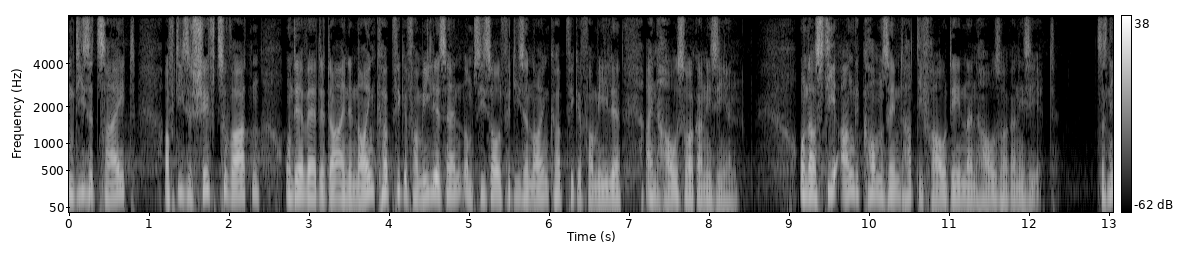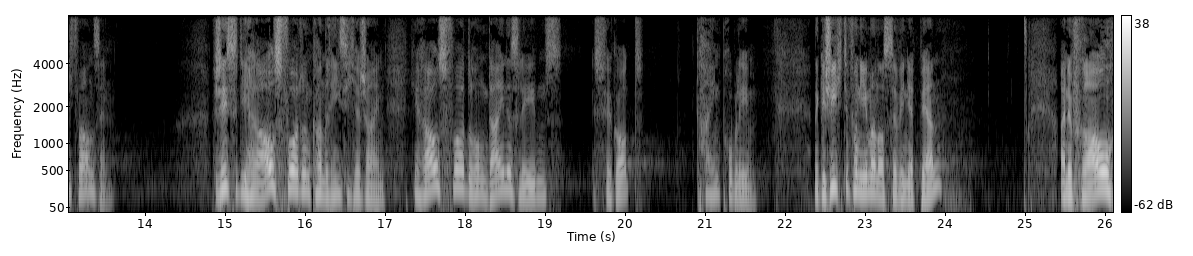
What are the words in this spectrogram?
um diese Zeit auf dieses Schiff zu warten und er werde da eine neunköpfige Familie senden und sie soll für diese neunköpfige Familie ein Haus organisieren. Und als die angekommen sind, hat die Frau denen ein Haus organisiert. Ist das nicht Wahnsinn? Verstehst du, die Herausforderung kann riesig erscheinen. Die Herausforderung deines Lebens ist für Gott kein Problem. Eine Geschichte von jemandem aus der Vignette Bern. Eine Frau,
